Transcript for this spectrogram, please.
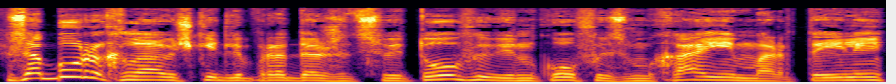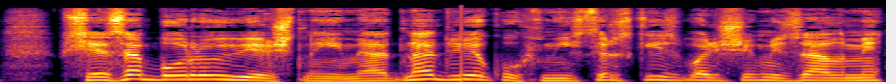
В заборах лавочки для продажи цветов и венков из мха и мартелей. Все заборы увешаны ими. Одна-две кухмистерские с большими залами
